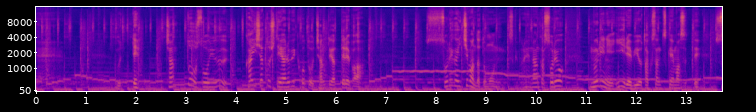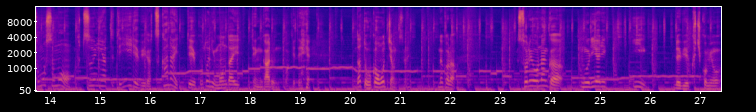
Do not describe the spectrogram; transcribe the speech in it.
え売ってちゃんとそういう会社としてやるべきことをちゃんとやってればそれが一番だと思うんですけどね。なんかそれを無理にいいレビューをたくさんつけますってそもそも普通にやってていいレビューがつかないっていうことに問題点があるわけでだと僕は思っちゃうんですよね。だからそれをなんか無理やりいいレビュー口コミを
